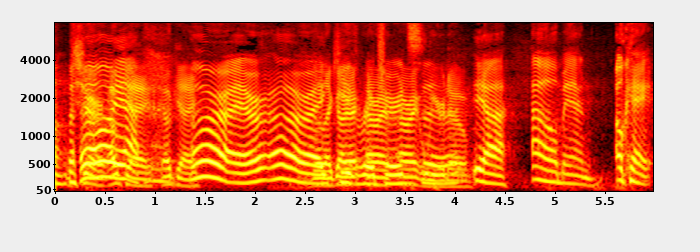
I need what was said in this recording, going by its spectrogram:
uh-huh, sure, Oh, okay, yeah. okay. All right, all right, like, Keith all right, all right, all Richards. uh, weirdo. yeah. Oh man. Okay.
